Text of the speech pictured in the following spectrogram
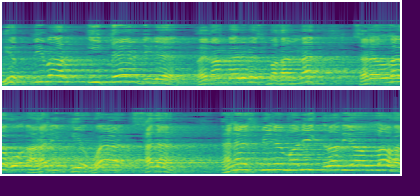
Игътибар итер, диде Пәйгамбәребез Мөхәммәд саләллаһу гәләйһи вә сәлам. Әнәс бине Малик радиәллаһу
